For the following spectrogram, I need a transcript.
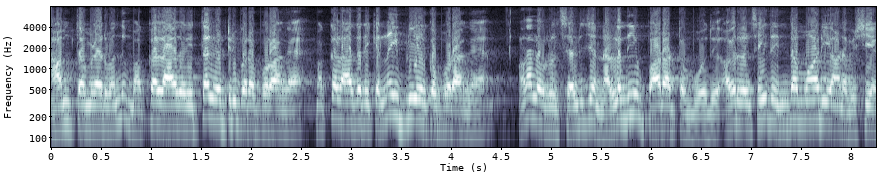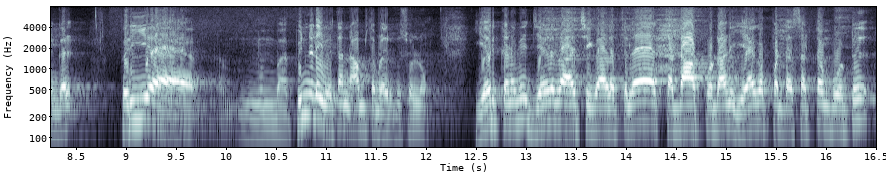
நாம் தமிழர் வந்து மக்கள் ஆதரித்தால் வெற்றி பெற போகிறாங்க மக்கள் ஆதரிக்கலன்னா இப்படியே இருக்க போகிறாங்க ஆனால் அவர்கள் செஞ்ச நல்லதையும் பாராட்டும் போது அவர்கள் செய்த இந்த மாதிரியான விஷயங்கள் பெரிய பின்னடைவை தான் நாம் தமிழருக்கு சொல்லும். ஏற்கனவே ஜெயலலிதா ஆட்சி காலத்தில் தடா போடான்னு ஏகப்பட்ட சட்டம் போட்டு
